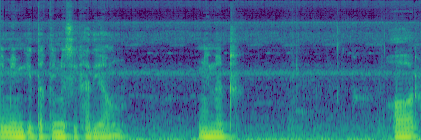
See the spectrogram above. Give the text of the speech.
ये मीम की तख्ती में सिखा दिया हूँ। मिनट। और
